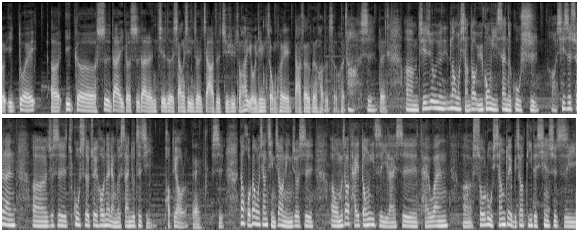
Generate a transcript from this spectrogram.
有一堆。呃，一个世代一个世代人接着相信这个价值继续做，他有一天总会打造更好的社会啊！是对，嗯，其实就让我想到愚公移山的故事啊。其实虽然呃，就是故事的最后那两个山就自己跑掉了，对，是。那伙伴，我想请教您，就是呃，我们知道台东一直以来是台湾呃收入相对比较低的县市之一，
